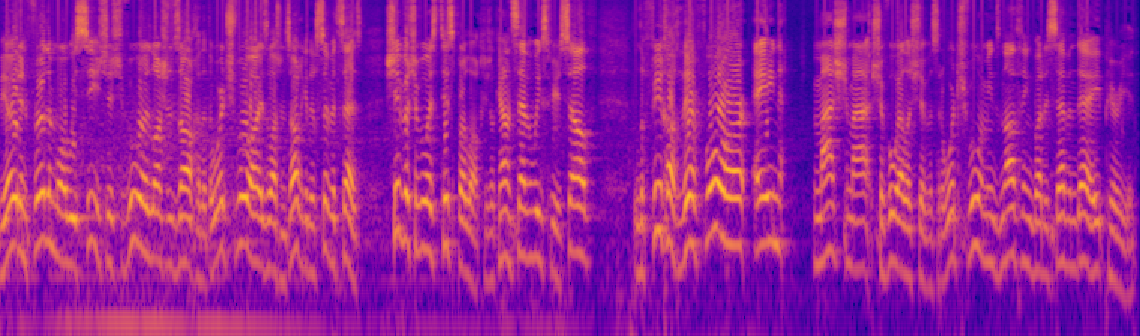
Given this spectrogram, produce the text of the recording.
And furthermore, we see Shivua Lashon that the word Shivua is Lashon Zacha. The it says, Shiva Shavua is Tispar Loch. You shall count seven weeks for yourself. Lefichach, therefore, Ein Mashma Shavua El. So the word Shavua means nothing but a seven day period.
